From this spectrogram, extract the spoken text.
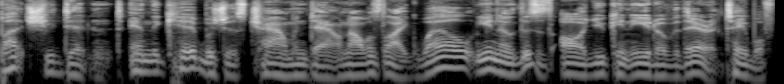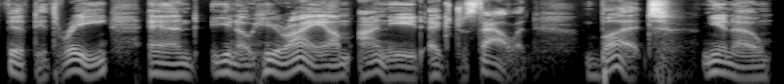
But she didn't. And the kid was just chowing down. I was like, well, you know, this is all you can eat over there at table 53. And, you know, here I am. I need extra salad. But, you know,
